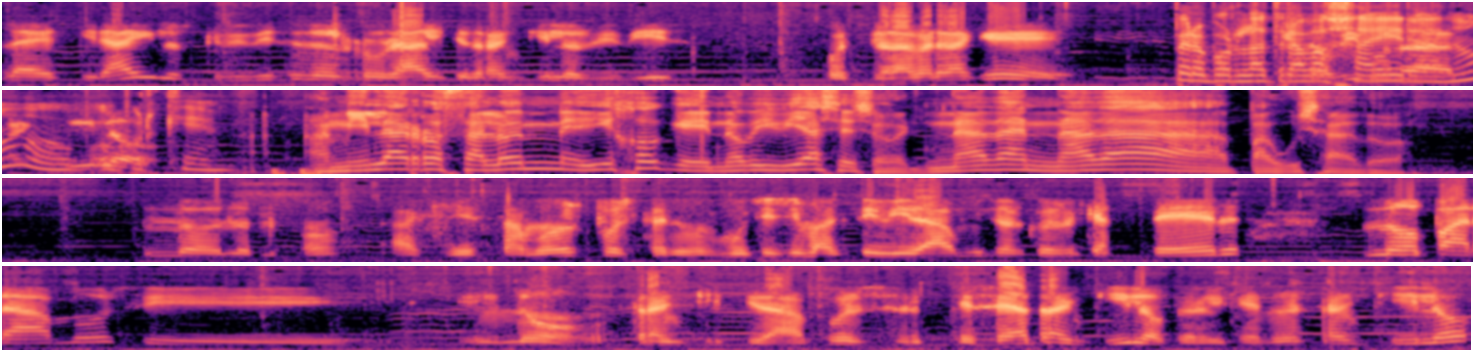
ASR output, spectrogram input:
la de decir, ay, los que vivís en el rural, qué tranquilos vivís. Pues yo la verdad que Pero por la no trabajadera, ¿no? ¿O- ¿O tranquilo. por qué? A mí la Rozalón me dijo que no vivías eso, nada, nada pausado. no, no, no. Aquí estamos, pues tenemos muchísima actividad, muchas cosas que hacer, no paramos y, y no, tranquilidad, pues el que sea tranquilo, pero el que no es tranquilo,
